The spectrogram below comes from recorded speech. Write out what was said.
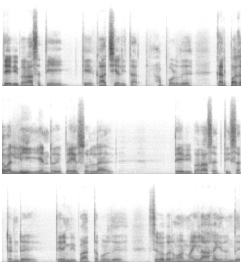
தேவி பராசக்திக்கு காட்சி அளித்தார். அப்பொழுது கற்பகவல்லி என்று பெயர் சொல்ல தேவி பராசக்தி சட்டென்று திரும்பி பார்த்தபொழுது சிவபெருமான் மயிலாக இருந்து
